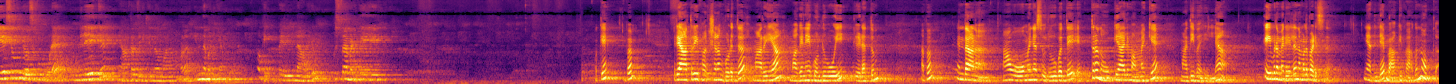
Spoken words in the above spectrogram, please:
യേശുവും ജോസഫും കൂടെ മുന്നിലേക്ക് യാത്ര തിരിക്കുന്നതുമാണ് നമ്മൾ ഇന്ന് പഠിക്കാൻ പോകുന്നത്. ഓക്കെ അപ്പൊ എല്ലാവരും പുസ്തകം എടുത്തേ. ഓക്കെ അപ്പം രാത്രി ഭക്ഷണം കൊടുത്ത് മറിയ മകനെ കൊണ്ടുപോയി കിടത്തും. അപ്പം എന്താണ്? ആ ഓമന സ്വരൂപത്തെ എത്ര നോക്കിയാലും അമ്മയ്ക്ക് മതി വരില്ല. ഓക്കെ ഇവിടെ വരെയല്ലേ നമ്മൾ പഠിച്ചത്. ഇനി അതിന്റെ ബാക്കി ഭാഗം നോക്കുക.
